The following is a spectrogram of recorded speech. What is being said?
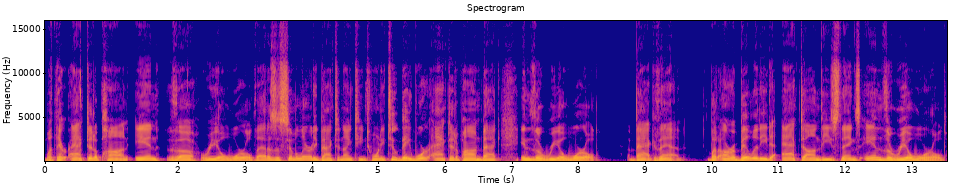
but they're acted upon in the real world. That is a similarity back to 1922. They were acted upon back in the real world back then. But our ability to act on these things in the real world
